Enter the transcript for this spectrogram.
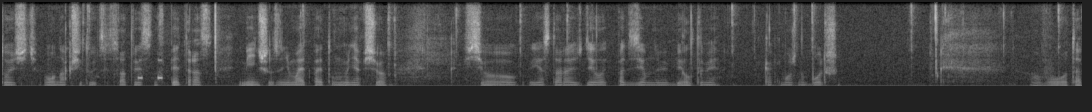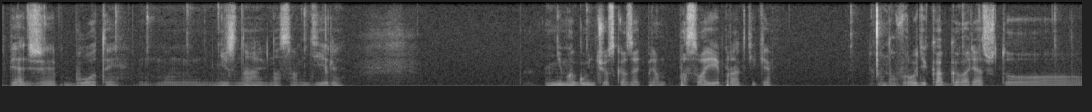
то есть он обсчитывается, соответственно, в 5 раз меньше занимает, поэтому у меня все, все я стараюсь делать подземными белтами как можно больше. Вот, опять же, боты, не знаю, на самом деле, не могу ничего сказать прям по своей практике. Но вроде как говорят, что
